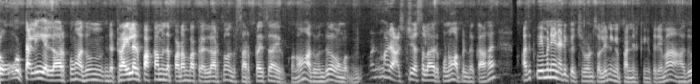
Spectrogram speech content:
டோட்டலி எல்லாருக்கும் அதுவும் இந்த ட்ரைலர் பார்க்காம இந்த படம் பார்க்குற எல்லாருக்கும் அது சர்ப்ரைஸாக இருக்கணும். அது வந்து அவங்க விமன் மாதிரி அஸ்டியஸலாக இருக்கணும் அப்படின்றதுக்காக அதுக்கு விமனே நடிக்க வச்சிருவோன்னு சொல்லி நீங்கள் பண்ணியிருக்கீங்க தெரியுமா? அது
